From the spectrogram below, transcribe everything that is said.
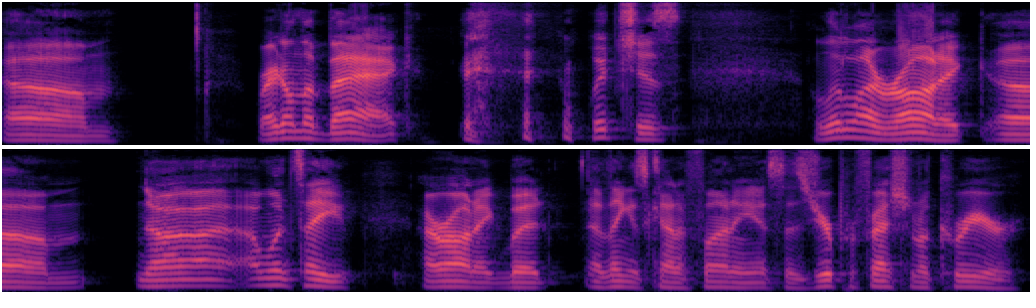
Um, right on the back, which is a little ironic. Um, no, I, I wouldn't say ironic, but I think it's kind of funny. It says your professional career.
